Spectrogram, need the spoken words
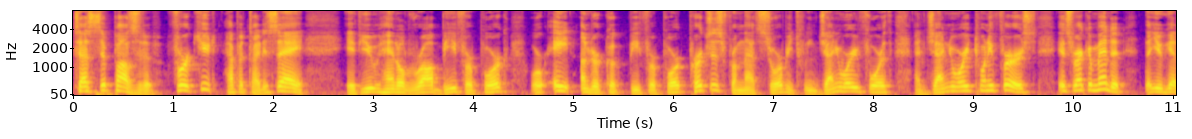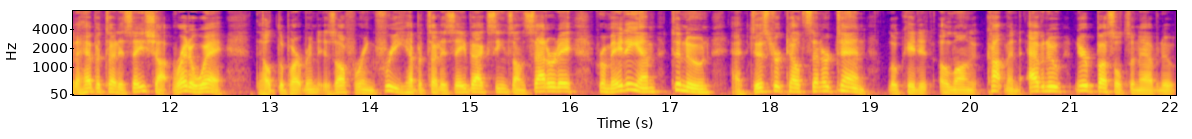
tested positive for acute hepatitis A. If you handled raw beef or pork or ate undercooked beef or pork purchased from that store between January 4th and January 21st, it's recommended that you get a hepatitis A shot right away. The health department is offering free hepatitis A vaccines on Saturday from 8 a.m. to noon at District Health Center 10, located along Cottman Avenue near Bustleton Avenue.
